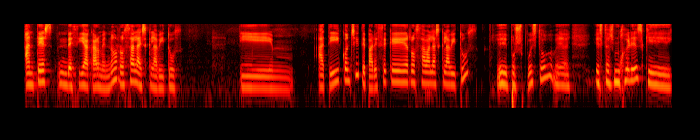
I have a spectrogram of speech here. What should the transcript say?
Antes decía Carmen, ¿no? Roza la esclavitud. Y mm, a ti, Conchi, ¿te parece que rozaba la esclavitud? Eh, por supuesto. Eh, estas mujeres que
